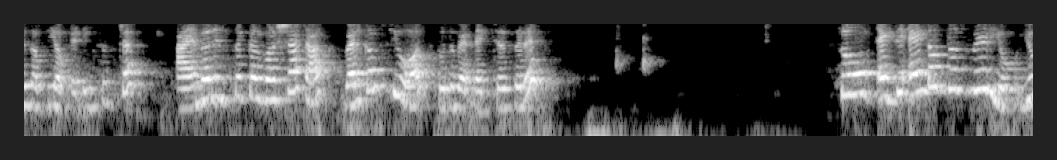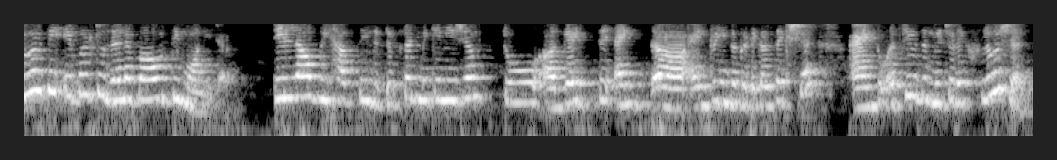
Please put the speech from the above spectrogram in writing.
series of the operating system. I am your instructor Varsha Tak. Welcomes you all to the web lecture series. So at the end of this video, you will be able to learn about the monitor. Till now, we have seen the different mechanisms to uh, get the ent uh, entry in the critical section and to achieve the mutual exclusion.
